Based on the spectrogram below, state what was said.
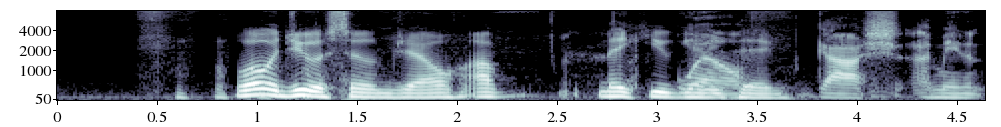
what would you assume, Joe? I'll make you guinea Well, pig. gosh, I mean,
